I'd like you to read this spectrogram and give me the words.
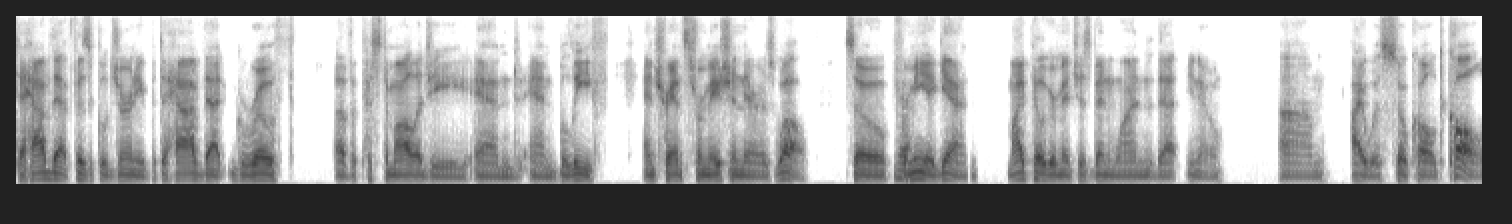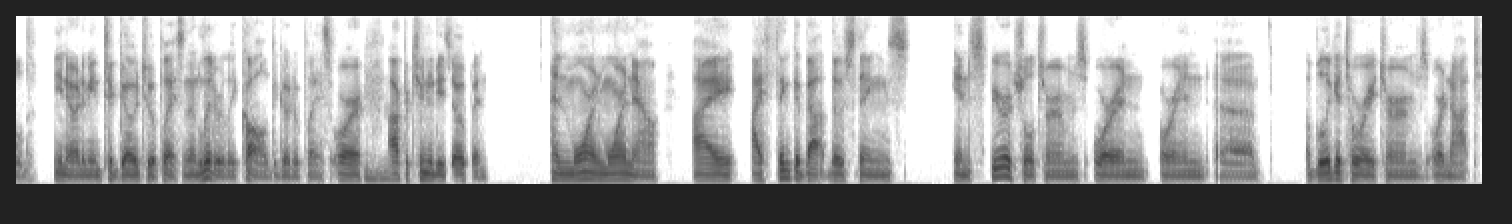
to have that physical journey, but to have that growth of epistemology and and belief and transformation there as well. So for yeah. me, again, my pilgrimage has been one that, you know, um, I was so-called called, you know what I mean, to go to a place and then literally called to go to a place or mm-hmm. opportunities open. And more and more now, I I think about those things in spiritual terms or in or in uh, obligatory terms or not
